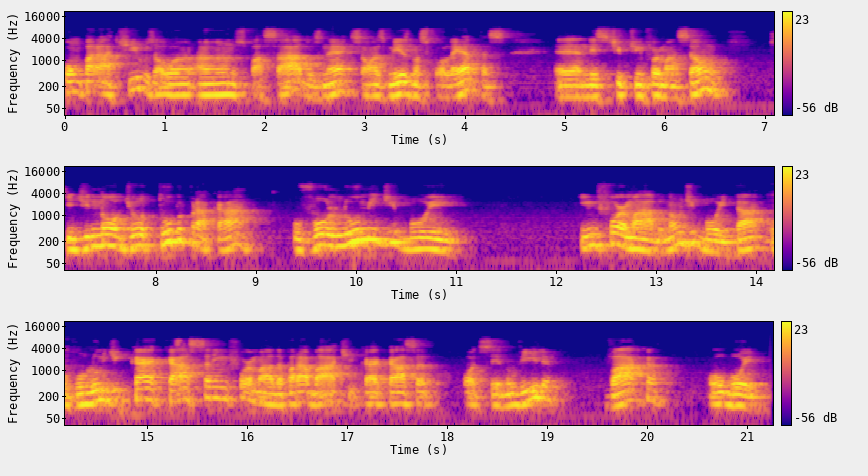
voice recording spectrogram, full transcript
comparativos ao, a anos passados, né, que são as mesmas coletas é, nesse tipo de informação, que de, no, de outubro para cá, o volume de boi informado, não de boi, tá? O volume de carcaça informada para abate, carcaça pode ser novilha, vaca ou boi.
